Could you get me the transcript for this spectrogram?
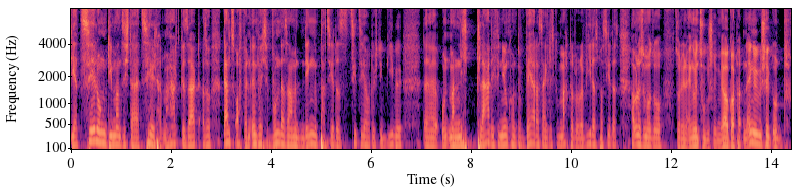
die Erzählung, die man sich da erzählt hat. Man hat gesagt, also ganz oft, wenn irgendwelche wundersamen Dinge passiert, das zieht sich auch durch die Bibel äh, und man nicht klar definieren konnte, wer das eigentlich gemacht hat oder wie das passiert ist, hat man das immer so, so den Engeln zugeschrieben. Ja, Gott hat einen Engel geschickt und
